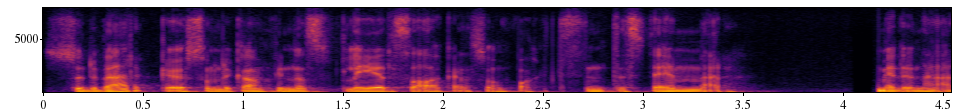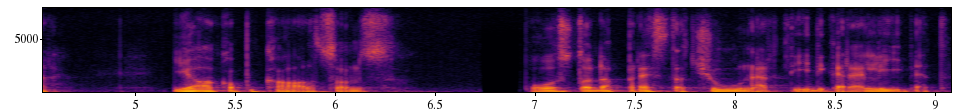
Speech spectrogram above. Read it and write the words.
Så det verkar ju som det kan finnas fler saker som faktiskt inte stämmer med den här Jakob Karlssons påstådda prestationer tidigare i livet.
